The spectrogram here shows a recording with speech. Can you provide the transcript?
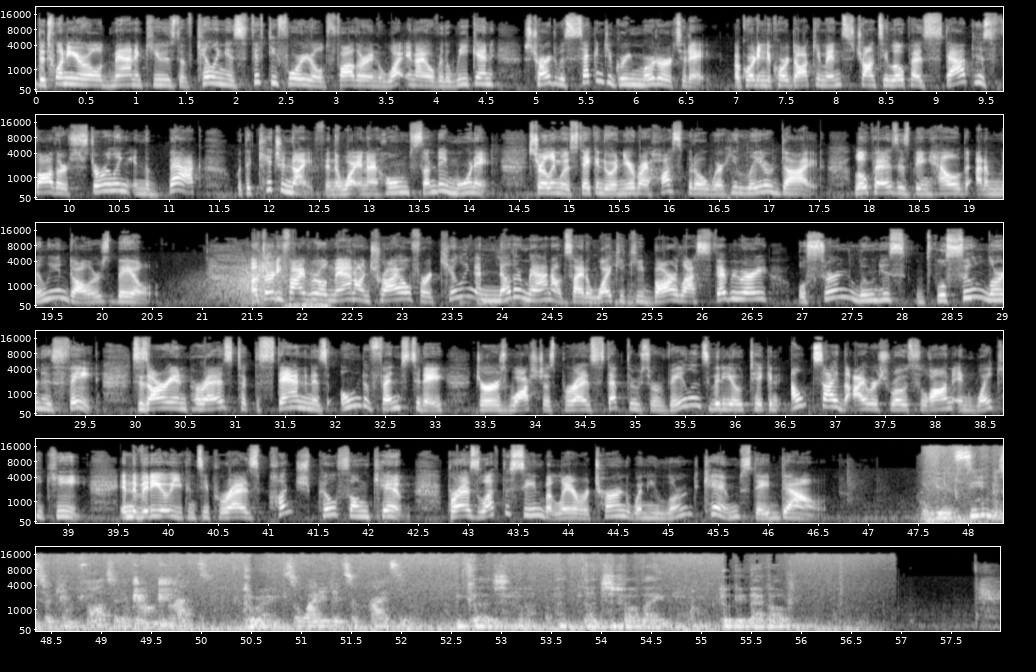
The 20 year old man accused of killing his 54 year old father in Waianae over the weekend is charged with second degree murder today. According to court documents, Chauncey Lopez stabbed his father, Sterling, in the back with a kitchen knife in the Waianae home Sunday morning. Sterling was taken to a nearby hospital where he later died. Lopez is being held at a million dollars bail. A 35 year old man on trial for killing another man outside a Waikiki bar last February will soon learn his, will soon learn his fate. Cesarian Perez took the stand in his own defense today. Jurors watched as Perez stepped through surveillance video taken outside the Irish Rose Saloon in Waikiki. In the video, you can see Perez punch Pil Sung Kim. Perez left the scene but later returned when he learned Kim stayed down. You had seen Mr. Kim fall to the ground, correct? Correct. So why did it surprise you? Because I, I just felt like he'll get back up.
